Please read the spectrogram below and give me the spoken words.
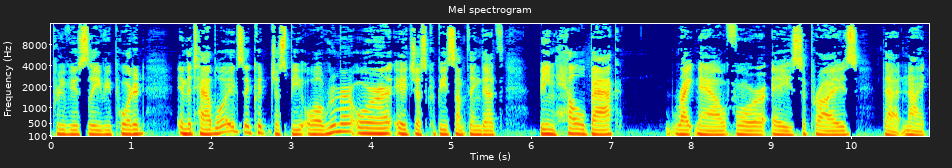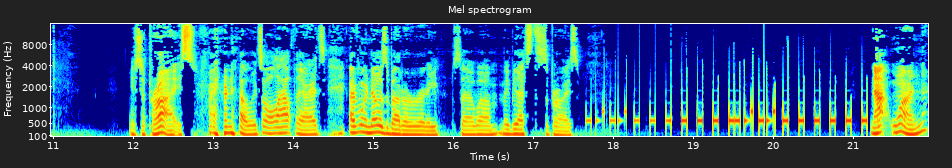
previously reported in the tabloids. It could just be all rumor, or it just could be something that's being held back right now for a surprise that night. A surprise? I don't know. It's all out there. It's everyone knows about it already. So um, maybe that's the surprise. Not one,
